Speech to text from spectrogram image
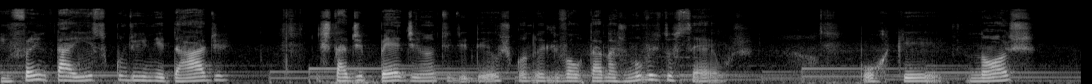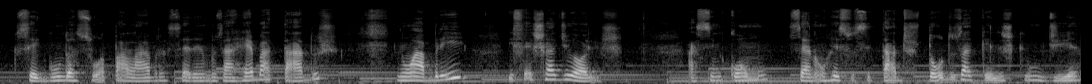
enfrentar isso com dignidade, estar de pé diante de Deus quando Ele voltar nas nuvens dos céus porque nós, segundo a Sua palavra, seremos arrebatados no abrir e fechar de olhos, assim como serão ressuscitados todos aqueles que um dia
